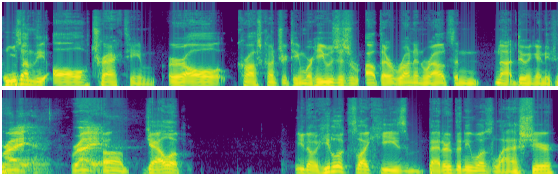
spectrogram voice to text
he was on the all track team or all cross country team where he was just out there running routes and not doing anything. Right, right. Um, Gallup, you know, he looks like he's better than he was last year,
